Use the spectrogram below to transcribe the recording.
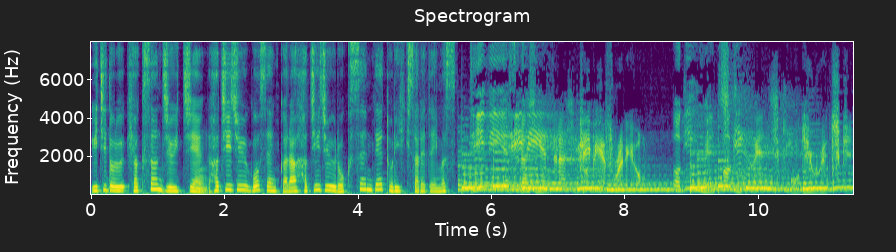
1ドル131円85銭から86銭で取引されています。TBS ラジオ。TBS ラジオ。荻上チキ。荻上チキ。セッショ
